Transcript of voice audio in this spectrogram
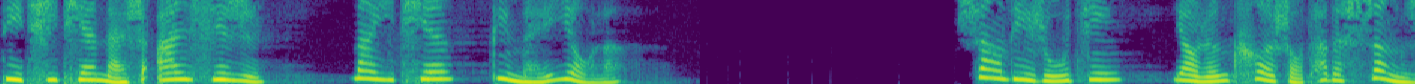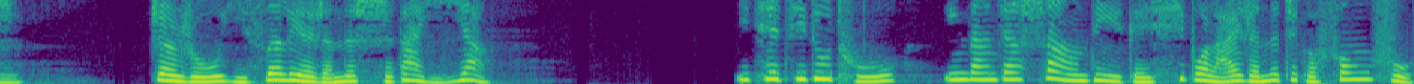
第七天乃是安息日，那一天并没有了。上帝如今要人恪守他的圣日。”正如以色列人的时代一样，一切基督徒应当将上帝给希伯来人的这个丰富，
